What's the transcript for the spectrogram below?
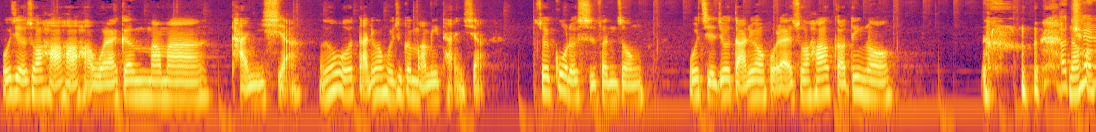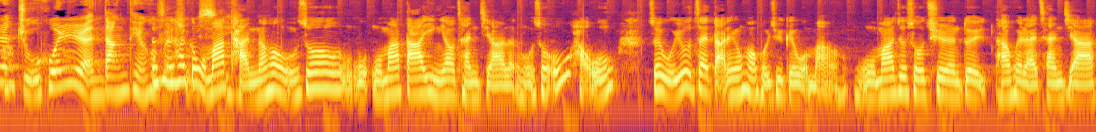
我姐说：“好好好，我来跟妈妈谈一下。”然后我打电话回去跟妈咪谈一下。所以过了十分钟，我姐就打电话回来说：“好，搞定喽。” 要确认主婚人当天会不会，但是他跟我妈谈，然后我说我我妈答应要参加了，我说哦好哦，所以我又再打电话回去给我妈，我妈就说确认对，她会来参加，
